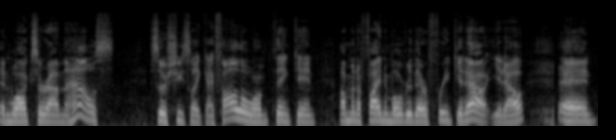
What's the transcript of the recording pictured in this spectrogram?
and walks around the house. So she's like, I follow him thinking I'm going to find him over there freaking out, you know? And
